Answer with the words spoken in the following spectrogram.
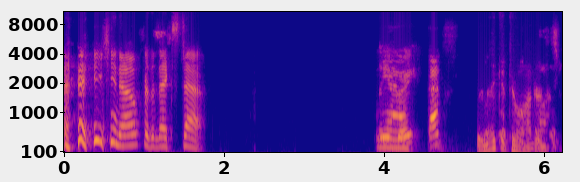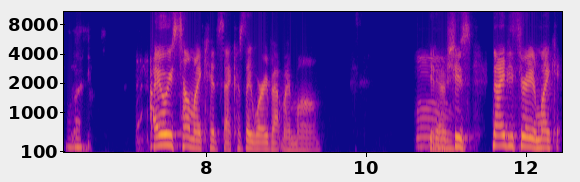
you know for the next step yeah, that's We make it to 100. I always tell my kids that because they worry about my mom. You know, mm, she's 93. I'm like,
